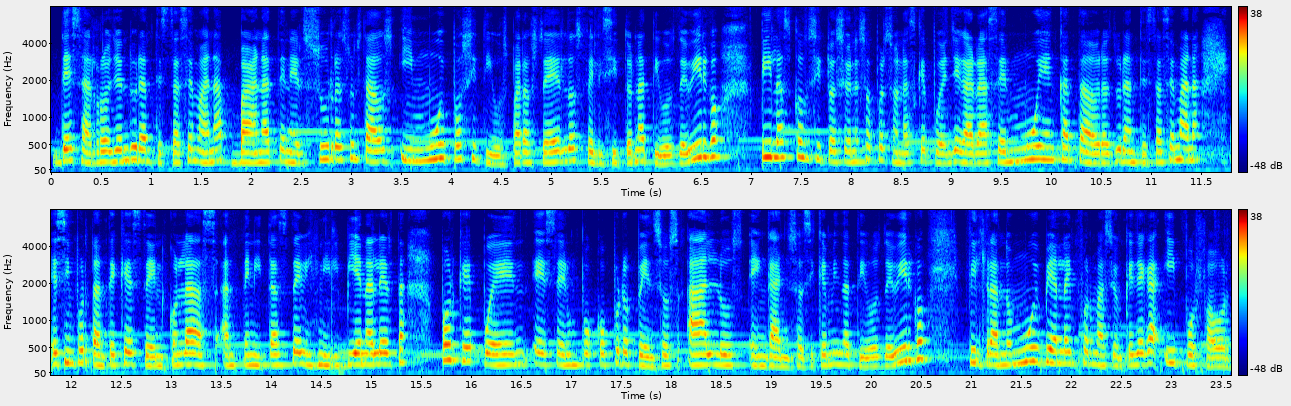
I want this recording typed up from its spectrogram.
desarrollen durante esta semana van a tener sus resultados y muy positivos para ustedes. Los felicito nativos de Virgo, pilas con situaciones o personas que pueden llegar a ser muy encantadoras durante esta semana. Es importante que estén con las antenitas de vinil bien alerta porque pueden eh, ser un poco propensos a los engaños. Así que mis nativos de Virgo, filtrando muy bien la información que llega y por favor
